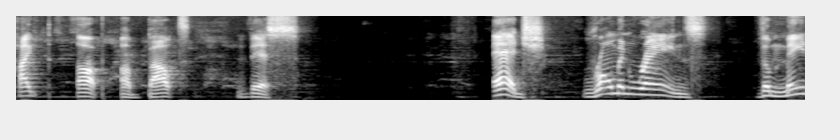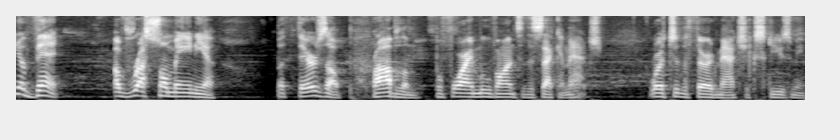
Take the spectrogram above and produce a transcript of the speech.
hyped up about this. Edge, Roman Reigns, the main event of WrestleMania. But there's a problem before I move on to the second match, or to the third match, excuse me.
